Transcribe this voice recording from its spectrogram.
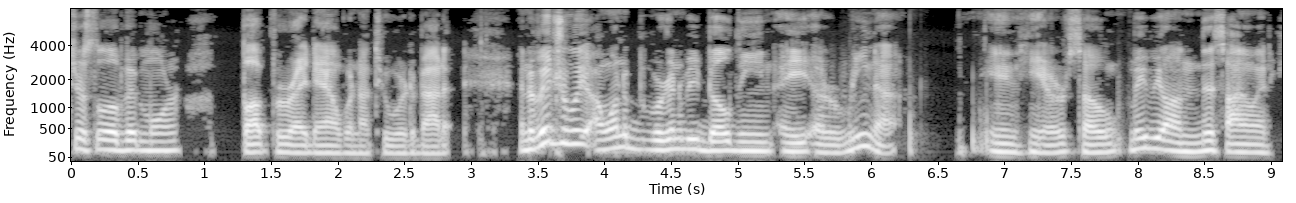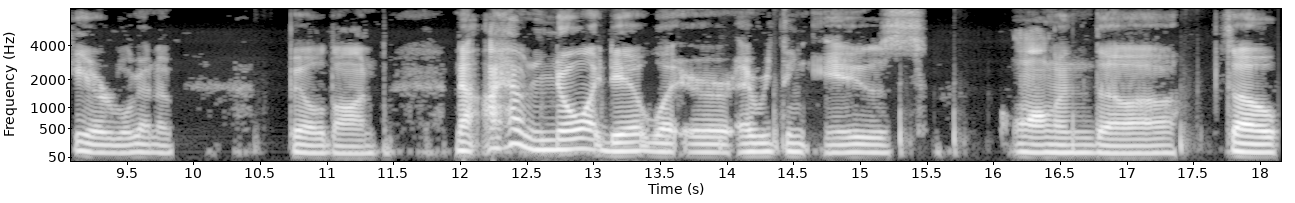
just a little bit more. But for right now, we're not too worried about it. And eventually, I want to. We're going to be building a arena in here. So maybe on this island here, we're going to build on. Now, I have no idea what everything is on the... So,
